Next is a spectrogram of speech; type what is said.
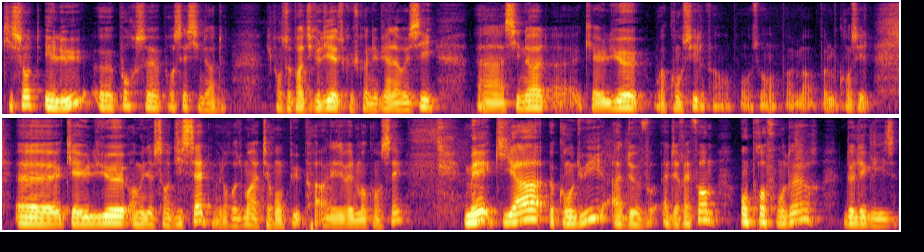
qui sont élus euh, pour, ce, pour ces synodes. Je pense en particulier, parce que je connais bien la Russie, un synode euh, qui a eu lieu, ou un concile, enfin, souvent pas le concile, euh, qui a eu lieu en 1917, malheureusement interrompu par les événements qu'on sait, mais qui a conduit à, des réformes en profondeur de l'Église.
